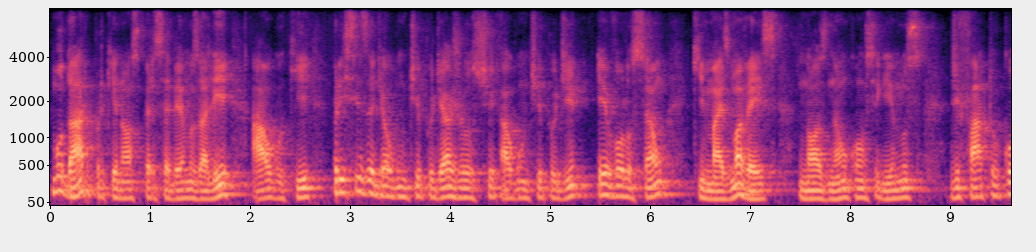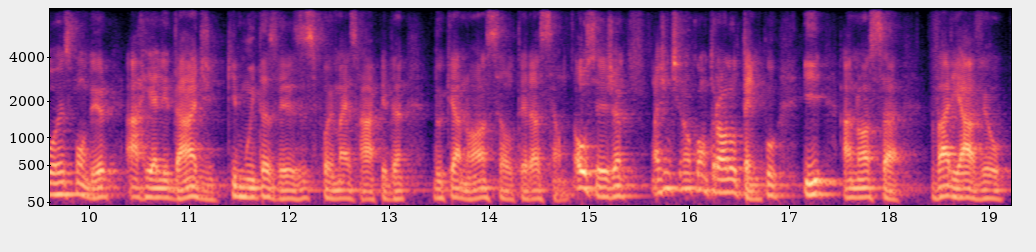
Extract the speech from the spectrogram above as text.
mudar, porque nós percebemos ali algo que precisa de algum tipo de ajuste, algum tipo de evolução que, mais uma vez, nós não conseguimos de fato corresponder à realidade que muitas vezes foi mais rápida do que a nossa alteração. Ou seja, a gente não controla o tempo e a nossa variável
